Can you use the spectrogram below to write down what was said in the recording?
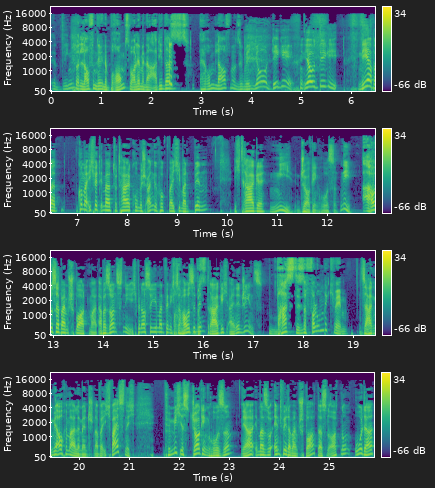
irgendwo laufen in der Bronx, wo alle mit einer Adidas herumlaufen und sagen, yo, Diggi. Yo, Diggi. Nee, aber guck mal, ich werde immer total komisch angeguckt, weil ich jemand bin. Ich trage nie Jogginghosen. Nie. Ah. Außer beim Sport mal. Aber sonst nie. Ich bin auch so jemand, wenn ich zu Warum? Hause bin, trage ich eine Jeans. Was? Das ist doch voll unbequem. Sagen mir auch immer alle Menschen. Aber ich weiß nicht. Für mich ist Jogginghose, ja, immer so entweder beim Sport, das ist in Ordnung, oder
